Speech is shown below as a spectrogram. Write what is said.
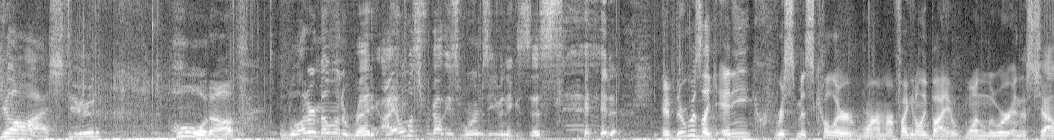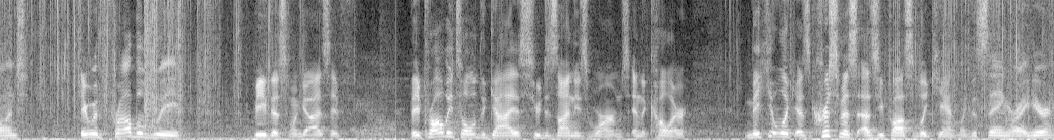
gosh, dude. Hold up. Watermelon red, I almost forgot these worms even existed. if there was like any Christmas color worm, or if I could only buy one lure in this challenge, it would probably be this one, guys. If they probably told the guys who designed these worms in the color, make it look as Christmas as you possibly can. Like this thing right here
